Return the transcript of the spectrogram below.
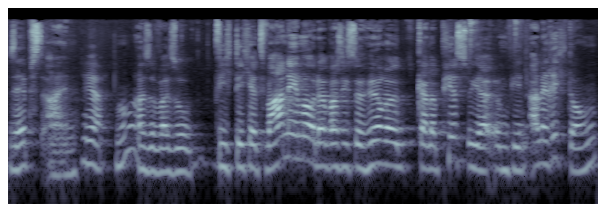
selbst ein. Ja. Ne? Also weil so, wie ich dich jetzt wahrnehme oder was ich so höre, galoppierst du ja irgendwie in alle Richtungen.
